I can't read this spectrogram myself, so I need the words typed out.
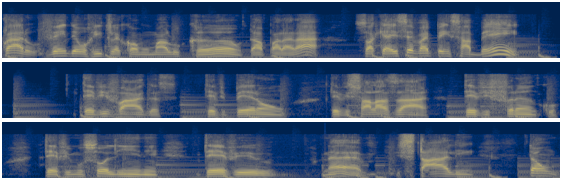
claro, vendem o Hitler como um malucão, tal, parará, só que aí você vai pensar bem, teve Vargas, teve Peron, teve Salazar, teve Franco, teve Mussolini, teve né, Stalin. Então,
